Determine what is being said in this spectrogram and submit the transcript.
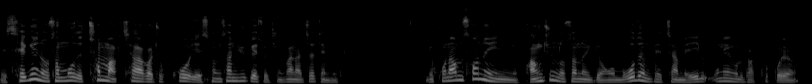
예, 세개 노선 모두 천막 차가 좋고 예, 선산 휴게소 중간 하차됩니다. 예, 호남 선의인 광주 노선의 경우 모든 배차 매일 운행으로 바뀌었고요.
